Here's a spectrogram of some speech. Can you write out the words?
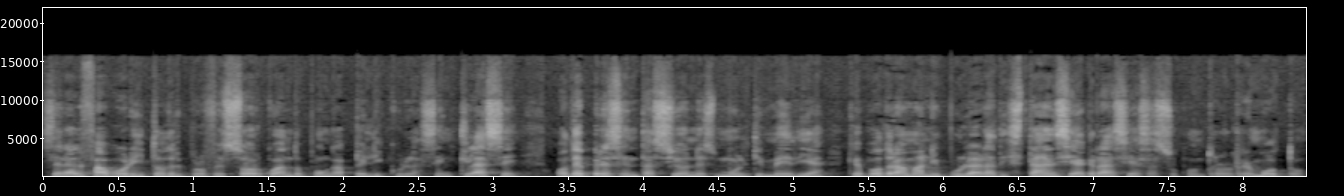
será el favorito del profesor cuando ponga películas en clase o de presentaciones multimedia que podrá manipular a distancia gracias a su control remoto.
